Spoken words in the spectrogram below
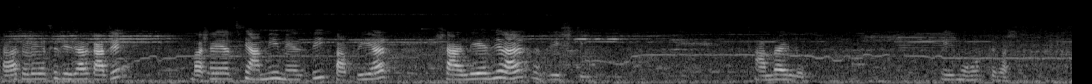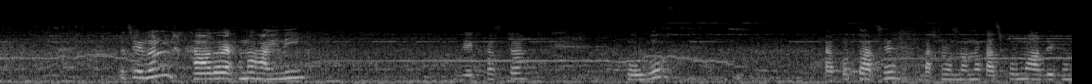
তারা চলে গেছে, যে যার কাজে। বাসায় আছি আমি, মেজদি, পাপড়িয়ার শার্লিয়াজের আর দৃষ্টি। আমরা এলো এই মুহূর্তে বাসায়। তো চলুন খাওয়া দাওয়া এখনও হয়নি। ব্রেকফাস্টটা করব। তারপর তো আছে, বাসার অন্যান্য কাজকর্ম। আর দেখুন,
